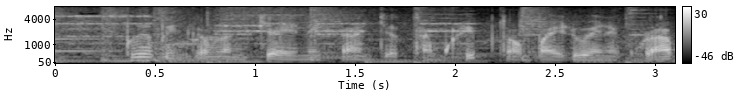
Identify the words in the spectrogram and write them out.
ำเพื่อเป็นกำลังใจในการจัดทำคลิปต่อไปด้วยนะครับ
